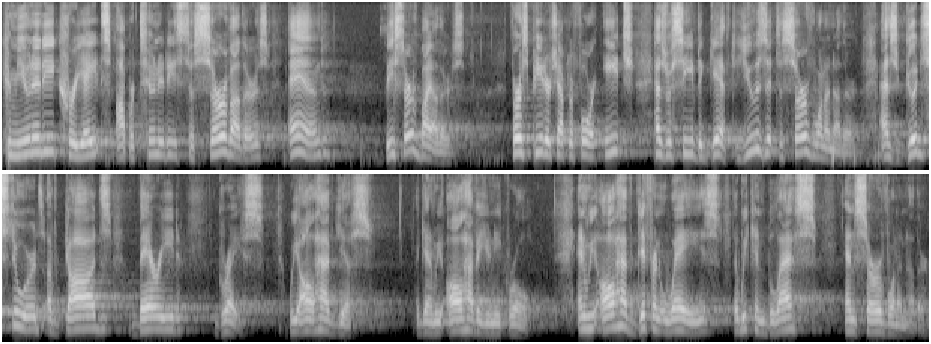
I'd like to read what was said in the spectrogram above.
Community creates opportunities to serve others and be served by others. 1 Peter chapter 4 each has received a gift. Use it to serve one another as good stewards of God's varied grace. We all have gifts. Again we all have a unique role. And we all have different ways that we can bless and serve one another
